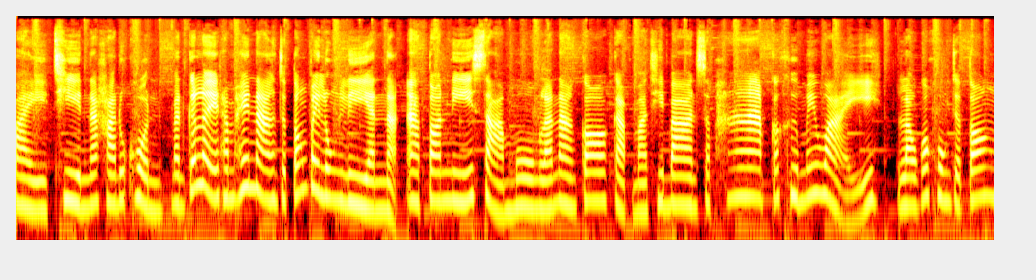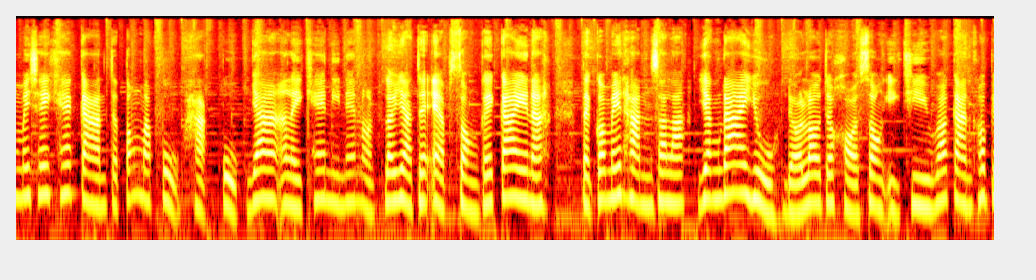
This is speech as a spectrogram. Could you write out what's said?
วัยทีนนะคะ ทุกคนมันก็เลยทำให้นางจะต้องไปโรงเรียนน่ะอะตอนนี้3ามโมงแล้วนางก็กลับมาที่บ้านสภาพก็คือไม่ไหว เราก็คงจะต้องไม่ใช่แค่การจะต้องมาปลูกผักปลูกหญ้าอะไรแค่นี้แน่นอน เราอยากจะแอบส่องใกล้ๆนะ แต่ก็ไม่ทันซะละยังได้อยู่ เดี๋ยวเราจะขอส่องอีกทีว่าการเข้าไป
